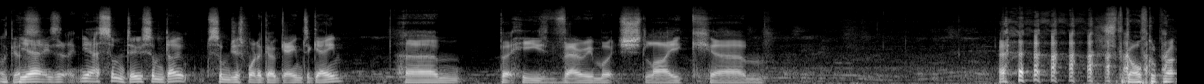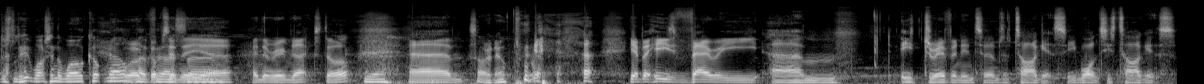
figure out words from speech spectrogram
I guess. Yeah, yeah. Some do, some don't. Some just want to go game to game. Um, but he's very much like um, Is the golf club perhaps just watching the World Cup now? World Hopefully Cup's in the uh, uh, in the room next door. yeah. Um, Sorry, Neil. yeah, but he's very um, he's driven in terms of targets. He wants his targets,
